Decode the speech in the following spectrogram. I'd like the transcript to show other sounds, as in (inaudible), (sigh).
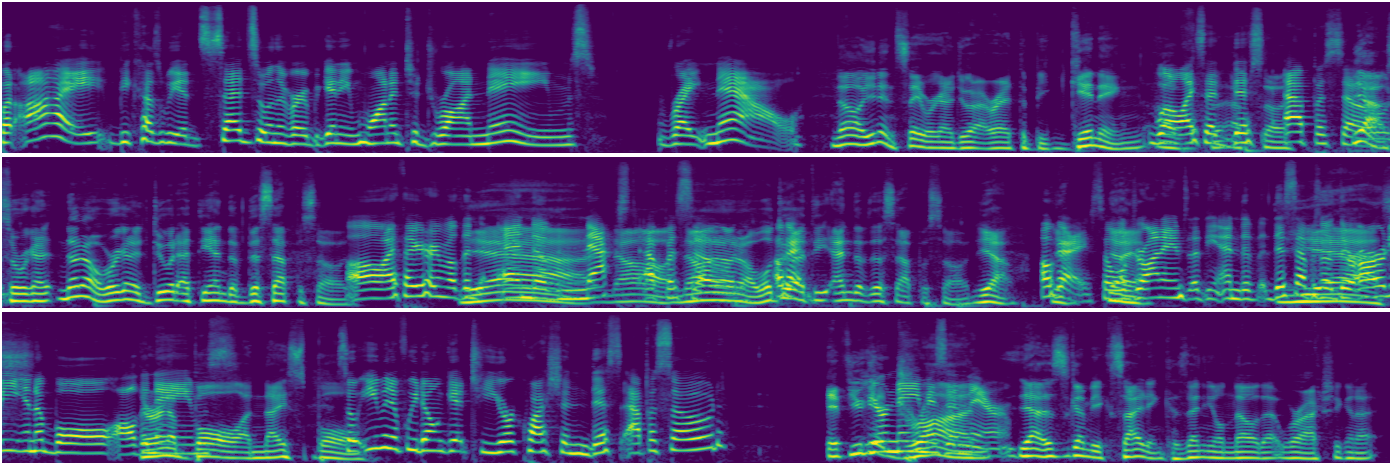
But I, because we had said so in the very beginning, wanted to draw names right now. No, you didn't say we're going to do it right at the beginning. Well, I said this episode. Yeah, so we're going to, no, no, we're going to do it at the end of this episode. Oh, I thought you were talking about the end of next no, episode. No, no, no. We'll do it at the end of this episode. Yeah. Okay, Yeah. so Yeah, we'll yeah. draw names at the end of this episode. They're already in a bowl, all the They're names. in a bowl, a nice bowl. So even if we don't get to your question this episode, if you get your name is in drawn- there. Yeah, this is going to be exciting because then you'll know that we're actually going to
